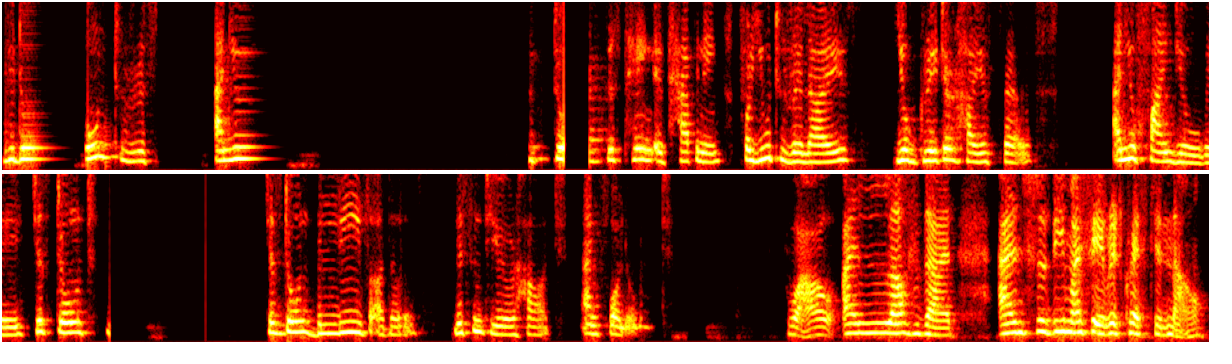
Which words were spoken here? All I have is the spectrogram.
you don't, and you this thing is happening for you to realize your greater higher self. And you find your way. Just don't just don't believe others. Listen to your heart and follow it. Wow. I love that. And shruti my favorite question now.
